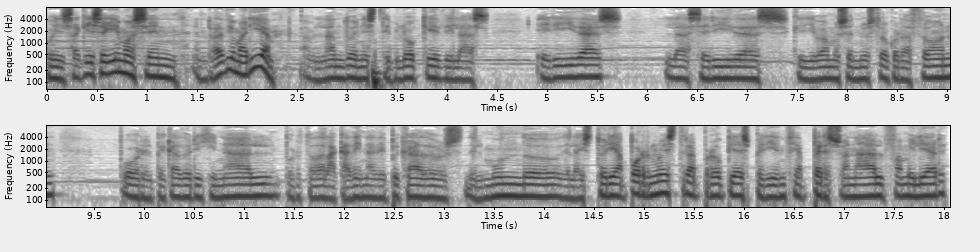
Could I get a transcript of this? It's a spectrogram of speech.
Pues aquí seguimos en, Radio María, hablando en este bloque de las heridas, las heridas que llevamos en nuestro corazón por el pecado original, por toda la cadena de pecados del mundo, de la historia, por nuestra propia experiencia personal, familiar,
